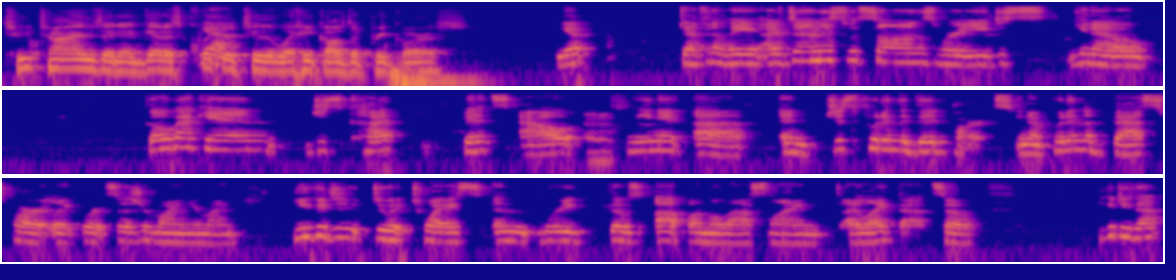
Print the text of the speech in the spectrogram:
two times and then get us quicker yeah. to what he calls the pre-chorus? Yep definitely. I've done this with songs where you just you know go back in just cut bits out clean it up and just put in the good parts you know put in the best part like where it says your mind your mind. You could do, do it twice and where he goes up on the last line. I like that. So you could do that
